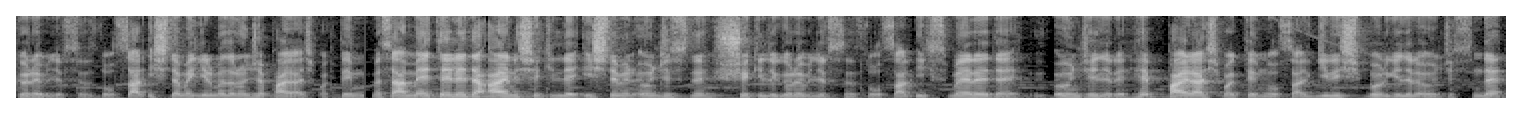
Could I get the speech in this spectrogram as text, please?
görebilirsiniz dostlar. İşleme girmeden önce paylaşmaktayım. Mesela MTL'de aynı şekilde işlemin öncesini şu şekilde görebilirsiniz dostlar. XMR'de önceleri hep paylaşmaktayım dostlar. Giriş bölgeleri öncesinde.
